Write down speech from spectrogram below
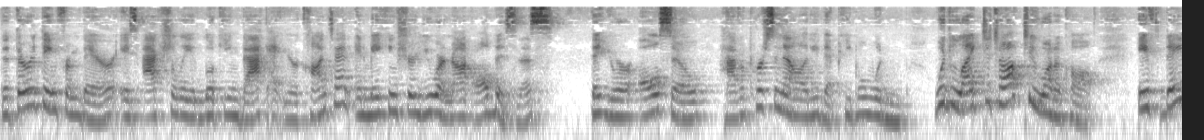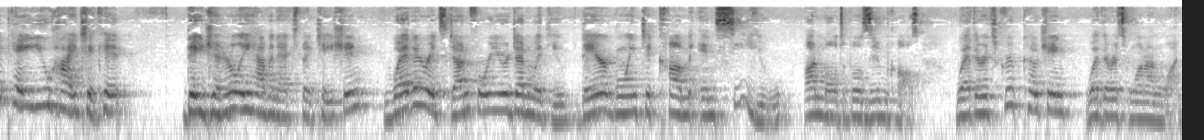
The third thing from there is actually looking back at your content and making sure you are not all business, that you're also have a personality that people would would like to talk to on a call. If they pay you high ticket, they generally have an expectation, whether it's done for you or done with you, they are going to come and see you on multiple Zoom calls whether it's group coaching, whether it's one on one.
